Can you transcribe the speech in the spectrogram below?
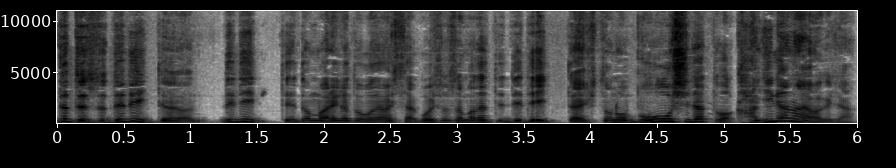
だってさ、出て行って、出て行って、どうもありがとうございました。ごちそうさまだって出て行った人の帽子だとは限らないわけじゃん。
